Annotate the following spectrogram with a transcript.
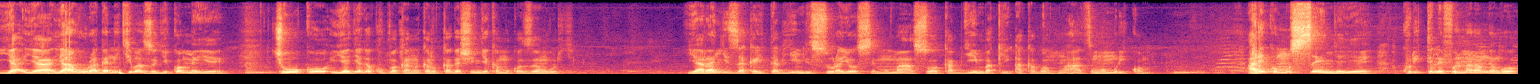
Yahuraga n'ikibazo gikomeye cy'uko yajyaga kuva akantu k'agashinge kamukozeho gutya yarangiza agahita abyimba isura yose mu maso akabyimba akagwa hasi nko muri koma. Ariko musengeye kuri telefoni naramwe ngo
